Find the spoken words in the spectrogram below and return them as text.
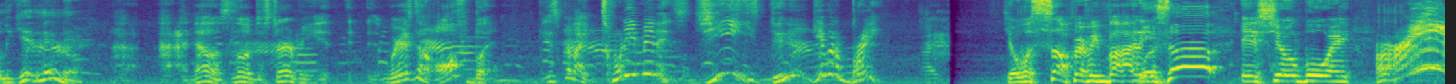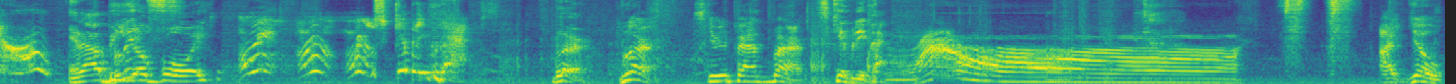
really getting in there. I, I know it's a little disturbing. It, it- where's the off button? It's been like 20 minutes. Jeez, dude, give it a break. Yo, what's up, everybody? What's up? It's your boy. And I'll be Blitz. your boy, Skibbity Paps. Blur. Blur. Skibbity Paps Blur. Skibbity Pat. Alright, yo.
